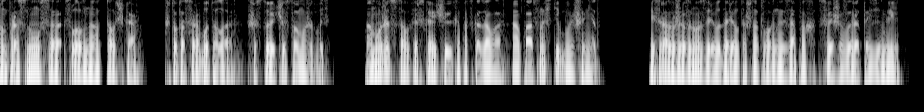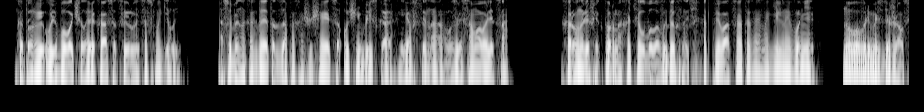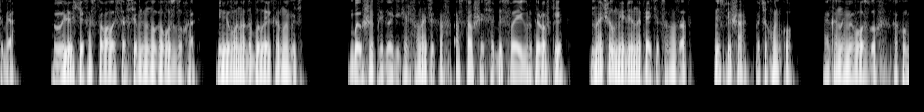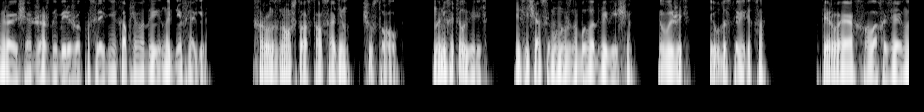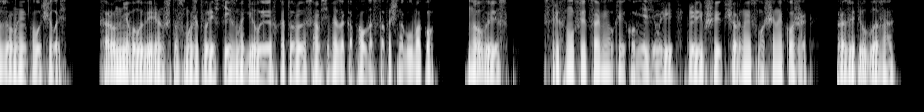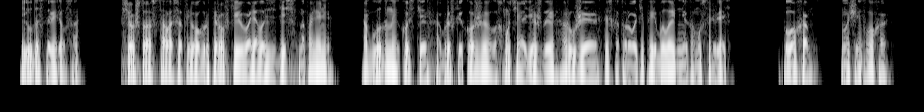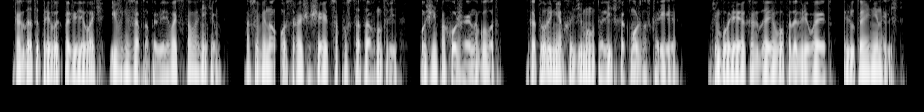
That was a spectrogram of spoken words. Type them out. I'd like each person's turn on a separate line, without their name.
Он проснулся, словно от толчка. Что-то сработало, шестое чувство, может быть. А может, сталкерская чуйка подсказала, опасности больше нет. И сразу же в ноздри ударил тошнотворный запах свежевырытой земли, который у любого человека ассоциируется с могилой. Особенно, когда этот запах ощущается очень близко, явственно, возле самого лица. Харон рефлекторно хотел было выдохнуть, отплеваться от этой могильной вони, но вовремя сдержал себя. В легких оставалось совсем немного воздуха, и его надо было экономить. Бывший предводитель фанатиков, оставшийся без своей группировки, начал медленно пятиться назад, не спеша, потихоньку, экономя воздух, как умирающий от жажды бережет последние капли воды на дне фляги. Харон знал, что остался один, чувствовал, но не хотел верить, и сейчас ему нужно было две вещи — выжить и удостовериться. Первое, хвала хозяину зоны, получилось. Харон не был уверен, что сможет вылезти из могилы, в которую сам себя закопал достаточно глубоко. Но вылез — стряхнул с лица мелкие комья земли, прилипшие к черной сморщенной коже, разлепил глаза и удостоверился. Все, что осталось от его группировки, валялось здесь, на поляне. Обглоданные кости, обрывки кожи, лохмотья одежды, оружие, из которого теперь было некому стрелять. Плохо, очень плохо. Когда ты привык повелевать, и внезапно повелевать стало неким, особенно остро ощущается пустота внутри, очень похожая на голод, который необходимо утолить как можно скорее. Тем более, когда его подогревает лютая ненависть.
